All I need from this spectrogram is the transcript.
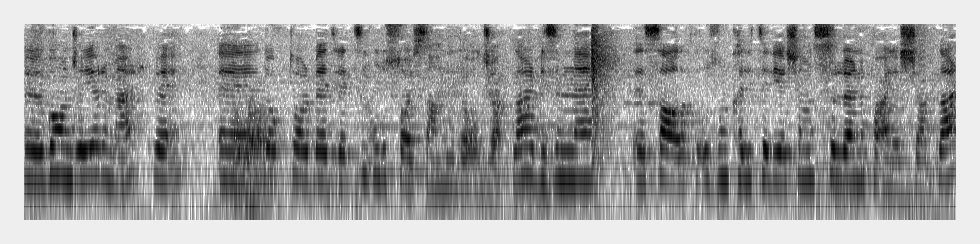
e, Gonca Yarımer ve e, Doktor Bedrettin Ulusoy sahnede olacaklar. Bizimle e, sağlıklı, uzun, kaliteli yaşamın sırlarını paylaşacaklar.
